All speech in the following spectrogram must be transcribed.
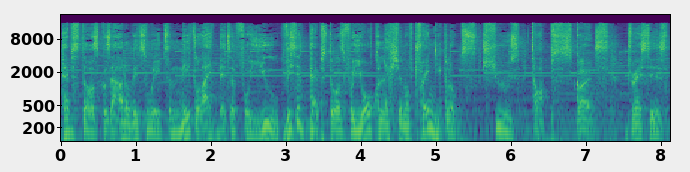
Pep Stores goes out of its way to make life better for you. Visit Pep Stores for your collection of trendy clothes, shoes, tops, skirts, dresses,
